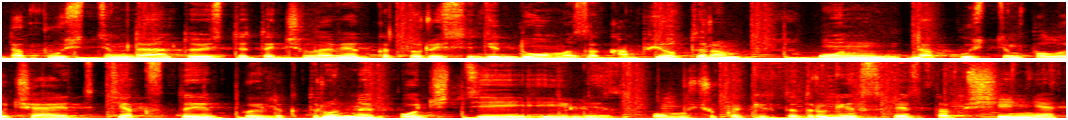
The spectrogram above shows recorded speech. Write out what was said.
допустим, да, то есть это человек, который сидит дома за компьютером, он, допустим, получает тексты по электронной почте или с помощью каких-то других средств общения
